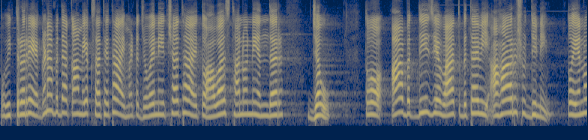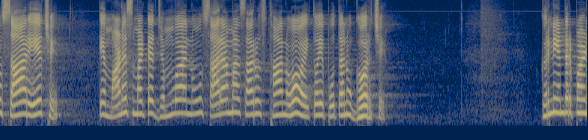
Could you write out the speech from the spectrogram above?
પવિત્ર રહે. ઘણા બધા કામ એકસાથે થાય, માટે જવાની ઈચ્છા થાય તો આવા સ્થાનોની અંદર જવું. તો આ બધી જે વાત બતાવી આહાર શુદ્ધિની, તો એનો સાર એ છે કે માણસ માટે જમવાનું સારામાં સારું સ્થાન હોય તો એ પોતાનું ઘર છે. ઘરની અંદર પણ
